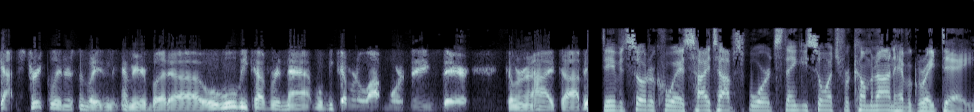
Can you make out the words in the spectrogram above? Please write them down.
Scott Strickland or somebody's going to come here. But uh, we'll, be covering that. We'll be covering a lot more things there coming on High Top. David Soderquist, High Top Sports. Thank you so much for coming on. Have a great day.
